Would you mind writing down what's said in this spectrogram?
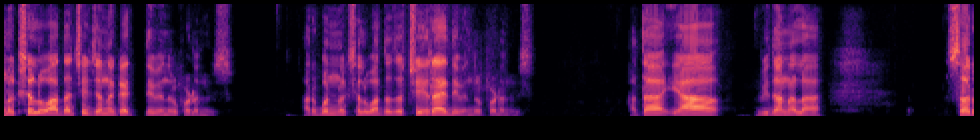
नक्षलवादाचे जनक आहेत देवेंद्र फडणवीस. अर्बन नक्षलवादाचा चेहरा आहे देवेंद्र फडणवीस. आता या विधानाला सर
